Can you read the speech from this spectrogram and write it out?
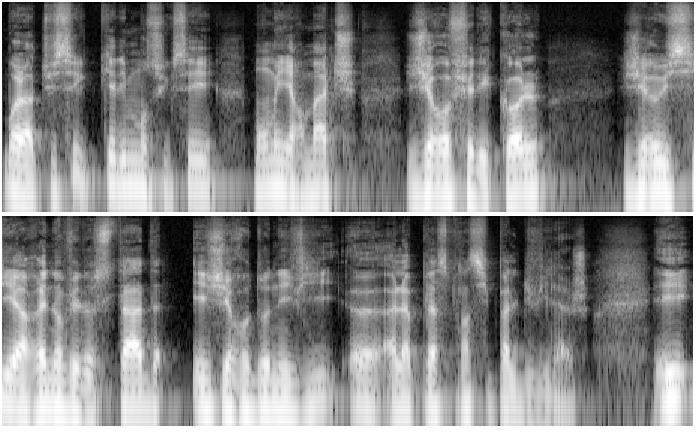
Voilà, tu sais quel est mon succès Mon meilleur match, j'ai refait l'école, j'ai réussi à rénover le stade et j'ai redonné vie euh, à la place principale du village. Et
